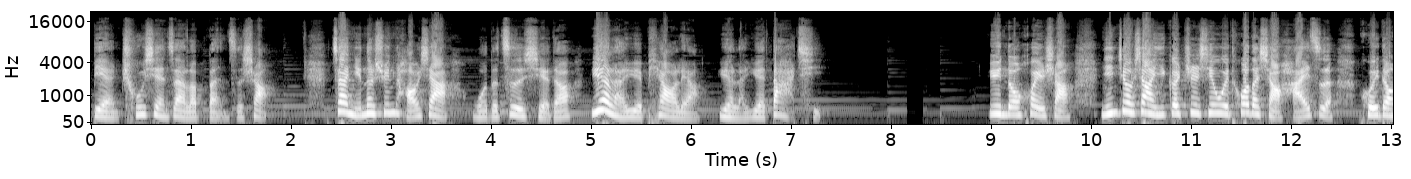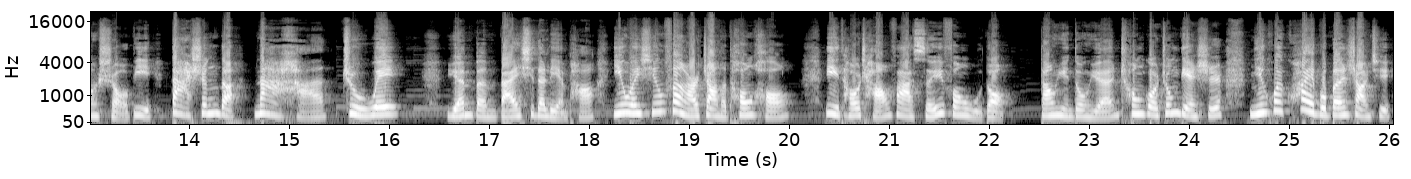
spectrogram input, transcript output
便出现在了本子上。在您的熏陶下，我的字写得越来越漂亮，越来越大气。运动会上，您就像一个稚气未脱的小孩子，挥动手臂，大声地呐喊助威。原本白皙的脸庞因为兴奋而涨得通红，一头长发随风舞动。当运动员冲过终点时，您会快步奔上去，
